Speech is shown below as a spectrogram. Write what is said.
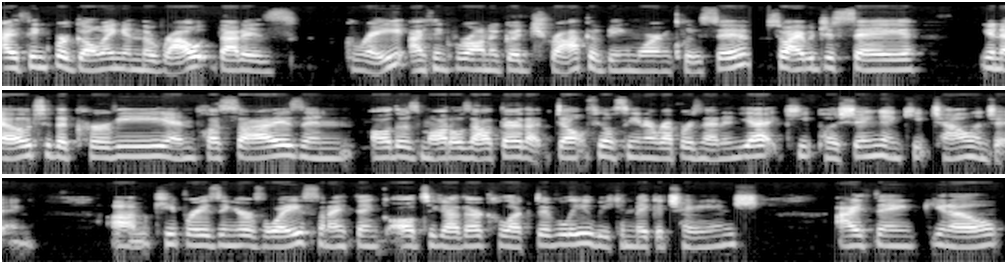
I think we're going in the route that is great. I think we're on a good track of being more inclusive. So I would just say, you know, to the curvy and plus size and all those models out there that don't feel seen or represented yet, keep pushing and keep challenging. Um, keep raising your voice. And I think all together, collectively, we can make a change. I think, you know,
